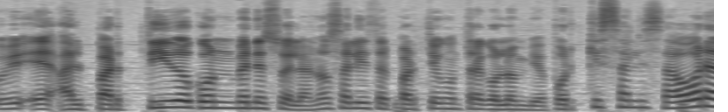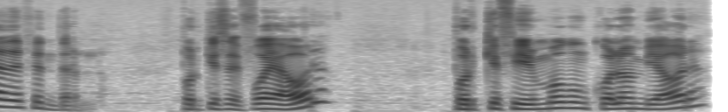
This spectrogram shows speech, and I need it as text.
eh, al partido con Venezuela, no saliste al partido contra Colombia, ¿por qué sales ahora a defenderlo? ¿Porque se fue ahora? ¿Porque firmó con Colombia ahora?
